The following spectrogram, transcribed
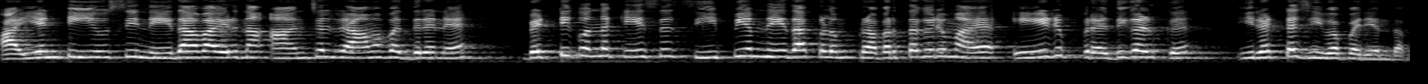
I N T U C നേതാവായിരുന്ന ആഞ്ചൽ രാമഭദ്രനെ വെട്ടിക്കൊന്ന കേസിൽ സി പി എം നേതാക്കളും പ്രവർത്തകരുമായ ഏഴ് പ്രതികൾക്ക് ഇരട്ട ജീവപര്യന്തം.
